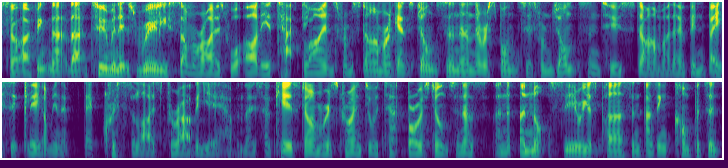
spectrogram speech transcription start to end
So I think that that two minutes really summarised what are the attack lines from Starmer against Johnson and the responses from Johnson to Starmer. They've been basically, I mean, they've, they've crystallised throughout the year, haven't they? So Keir Starmer is trying to attack Boris Johnson as an, a not serious person, as incompetent,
